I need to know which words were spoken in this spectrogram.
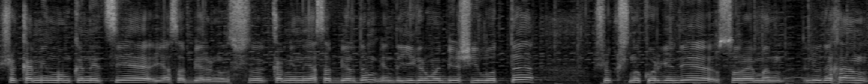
шы камин мүмкін етсе ясап беріңіз. Шы камин ясап бердім, енді 25 жыл өтті, Шу кішіні көргенде сұраймын, Людахан,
